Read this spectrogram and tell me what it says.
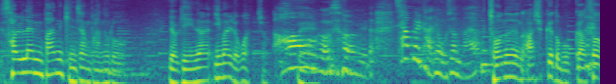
설렘 반 긴장 반으로 여기 임하- 임하려고 왔죠. 아 네. 감사합니다. 샵을 다녀오셨나요? 저는 아쉽게도 못 가서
